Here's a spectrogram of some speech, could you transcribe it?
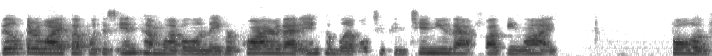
built their life up with this income level and they require that income level to continue that fucking life full of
